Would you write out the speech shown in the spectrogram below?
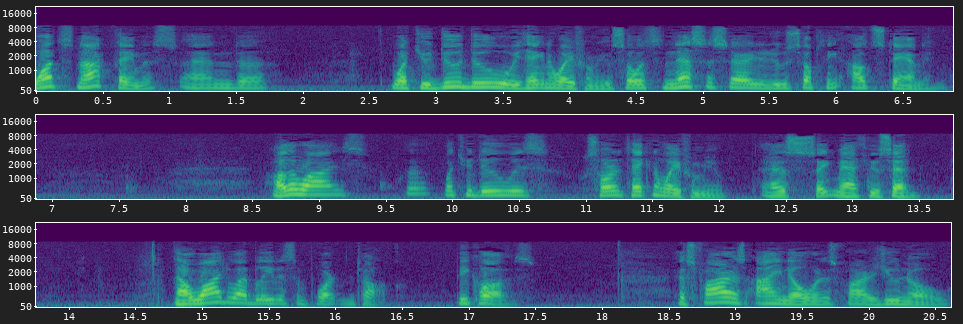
Once not famous, and uh, what you do do will be taken away from you. So it's necessary to do something outstanding. Otherwise, well, what you do is sort of taken away from you, as St. Matthew said. Now, why do I believe it's important to talk? Because, as far as I know and as far as you know,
